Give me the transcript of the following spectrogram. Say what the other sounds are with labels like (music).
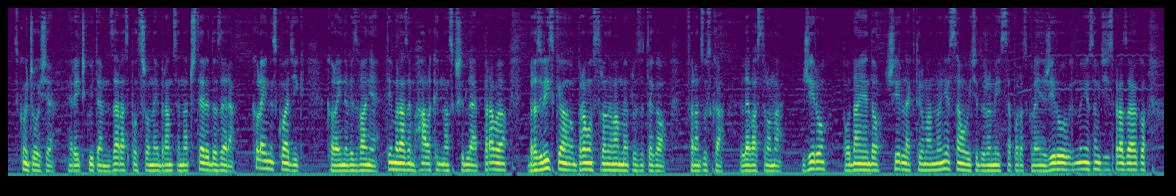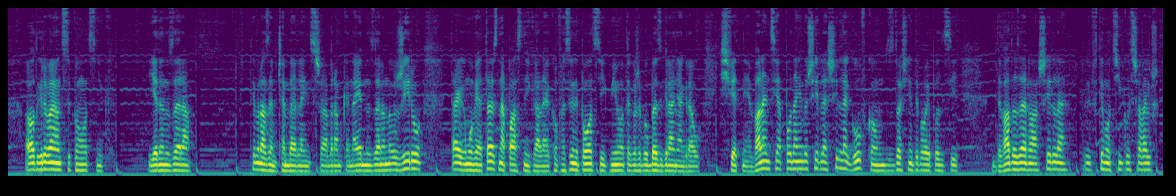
Skończyło się rage quitem zaraz po strzelonej bramce na 4 do 0. Kolejny składzik, kolejne wyzwanie. Tym razem Hulk na skrzydle prawo, brazylijską prawą stronę mamy, plus do tego francuska lewa strona. Giroud, podanie do Shirle, który ma no niesamowicie dużo miejsca po raz kolejny. Giroud no niesamowicie się sprawdza jako odgrywający pomocnik. 1 do 0. Tym razem Chamberlain strzela bramkę na 1-0. No Giroud, tak jak mówię, to jest napastnik, ale jako ofensywny pomocnik, mimo tego, że był bez grania, grał świetnie. Walencja podanie do Shirle, Shirle główką z dość nietypowej pozycji 2-0. Shirle w tym odcinku strzela już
